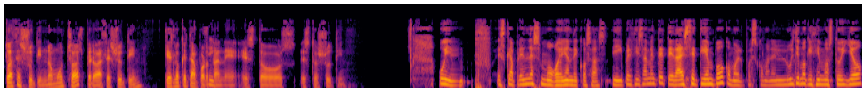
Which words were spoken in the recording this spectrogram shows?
tú haces shooting, no muchos, pero haces shooting. ¿Qué es lo que te aportan eh, estos, estos shooting? Uy, es que aprendes mogollón de cosas y precisamente te da ese tiempo, como el, pues como en el último que hicimos tú y yo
